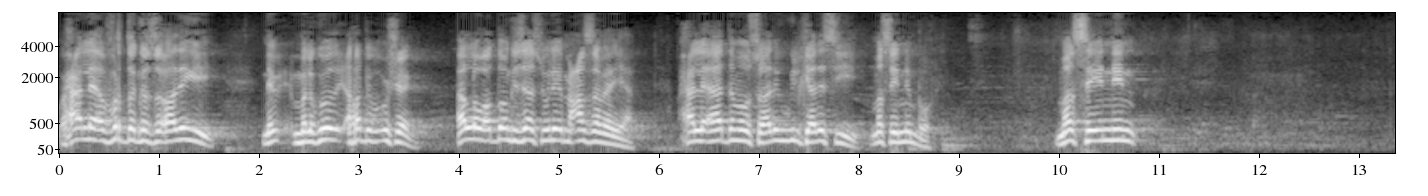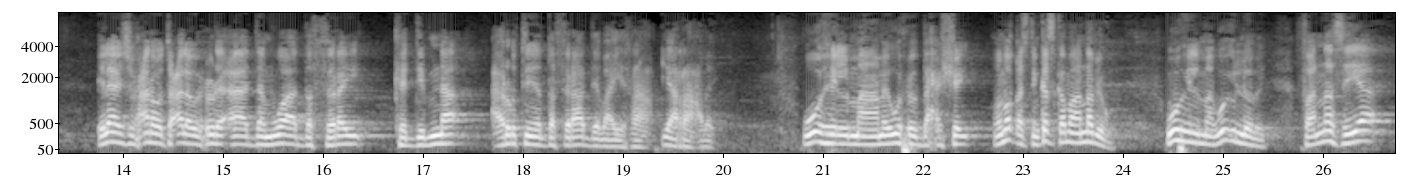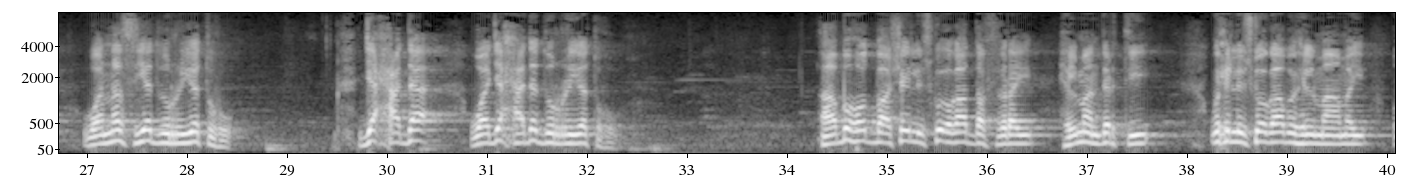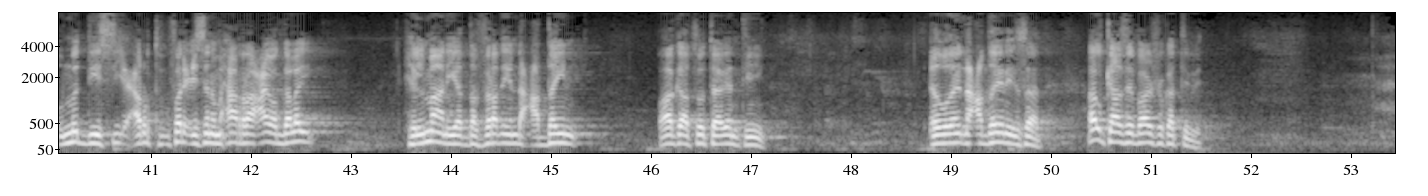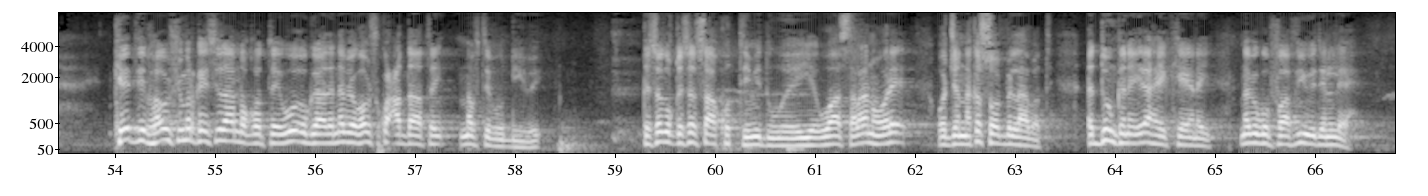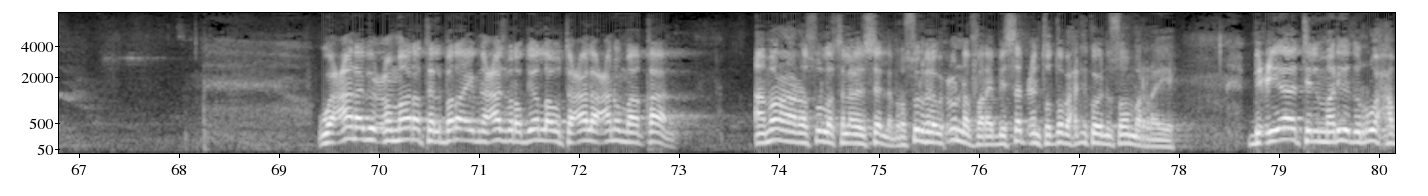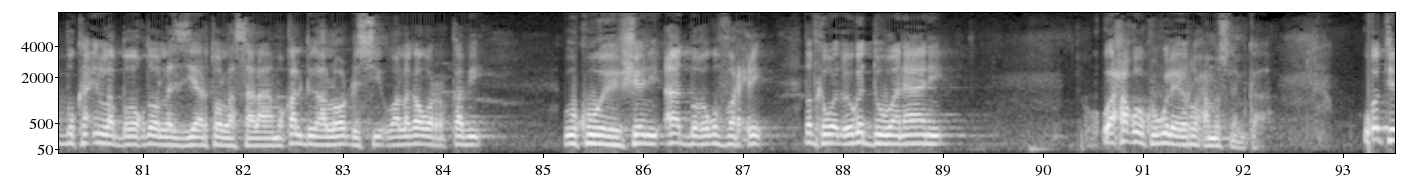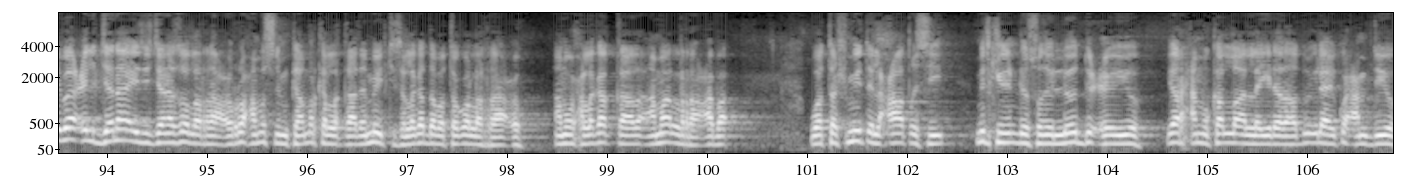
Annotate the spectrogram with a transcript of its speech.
Waxaa leeay afartanka so adigii malkumadu rabbiba u sheeg allow addoonkii saasuu leey maxaan sameeyaa? Waxaa le aadamow so adigu wiilkaada siiyey ma siinin bu ma siinin. Ilaahay subxaana wa tacaala wuxuu hi aadam waa dafiray kadibna caruurtiina dafiraadii baa yaa raacday. Wuu hilmaamay wuxuu baxshay. Uma qastin kas kamaa nabigu? Wuu hilmaamay wuu iloobay. Fanasiya wanasya duriyatuhu jaxada wajaxada duriyatuhu aabbahood baa shay la isku ogaa dafiray hilmaan dartii. Wixii la isku ogaabuu hilmaamay. Ummaddiisii carruurta farciisina maxaa raacay oo galay? Hilmaan iyo dafirada indha caddayn waaka aad soo taagantihiin. Ad wadaydha cadaynaysaan halkaasay baashu ka timid. Kadib hawshu markay sidaa noqotay wuu ogaaday nabiga hawshu ku caddaatay nafti buu dhiibay. Qisadu qiso saa ku timid weeye. Waa salaan hore oo janna ka soo bilaabatay. Adduunkana ilaahay keenay nabigu faafiyuu idin leh. Wa can abi cumaarata albara bni casb radi allahu tacaala canhuma qaal amaranaa rasul sal lay waslam rasuulkale wuxuuna faray bisabcin toddoba xadiidka waynu soo maraye biciyaati lmariidi ruuxa buka in la booqdo la ziyaarto la salaamo. Qalbigaa loo dhisi waa laga warqabi. Wuu ku weheshani aad ba ugu farxi. Dadka waad oga duwanaani. Waa xaquu kugu leeyahy ruuxa muslimkaa watibaaci ljanaa'isi janaasada la raaco. Ruuxa muslimka marka la qaada meydkiisa laga daba tago la raaco. Ama wax laga qaado ama la raacaba. Wa tashmiit alcaatisi midkii hindhisaday loo duceeyo yarxamuka allah la yidhahdo hadduu ilaahay ku xamdiyo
